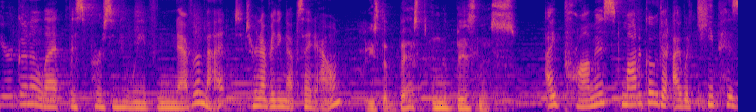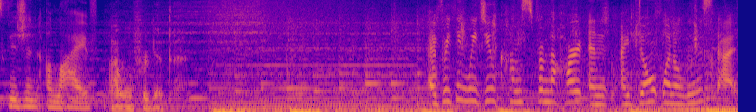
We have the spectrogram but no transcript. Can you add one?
We're gonna let this person who we've never met turn everything upside down. He's the best in the business. I promised Marco that I would keep his vision alive. I won't forget that. Everything we do comes from the heart, and I don't want to lose that.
